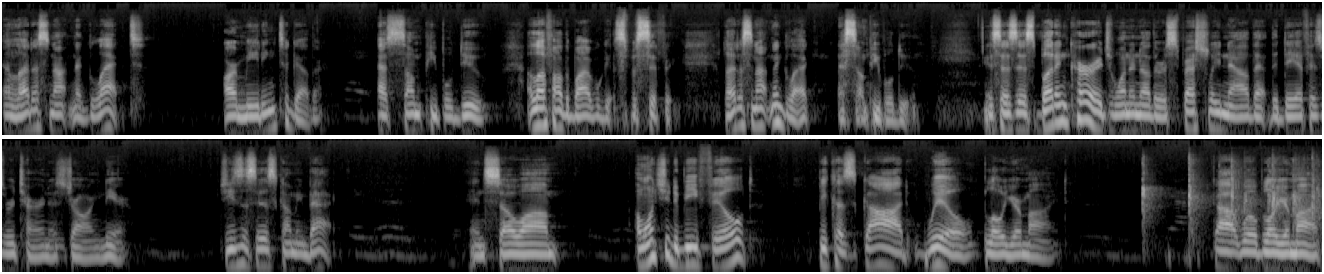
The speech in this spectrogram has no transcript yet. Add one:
and let us not neglect our meeting together as some people do. I love how the Bible gets specific. Let us not neglect as some people do. It says this, but encourage one another, especially now that the day of his return is drawing near. Jesus is coming back. Amen. And so um, I want you to be filled because God will blow your mind. God will blow your mind.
